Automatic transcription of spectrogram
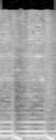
Thank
